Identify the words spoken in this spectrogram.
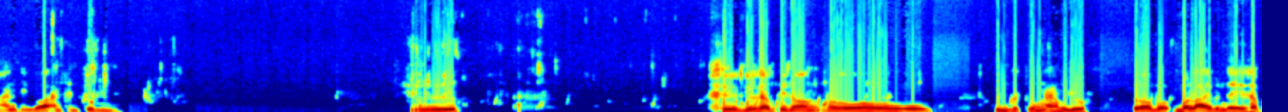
มันเห็นว่อันเป็นตุ่มชืบถืออยู่ครับพี่น้อง โอ้ ตุ่มกับตัวงามอยู่ตัวบ่หลายบันไดครับ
